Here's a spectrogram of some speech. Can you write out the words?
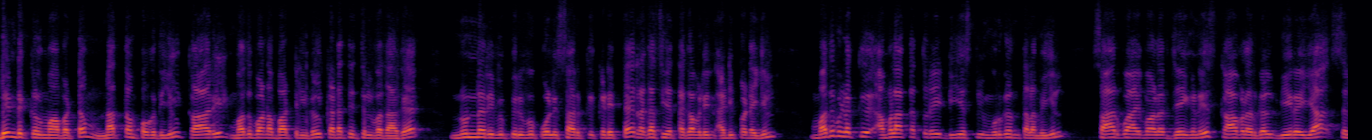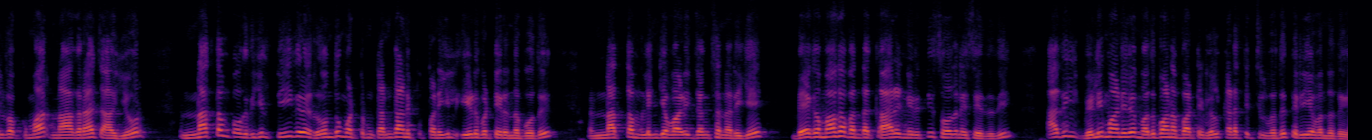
திண்டுக்கல் மாவட்டம் நத்தம் பகுதியில் காரில் மதுபான பாட்டில்கள் கடத்தி செல்வதாக நுண்ணறிவு பிரிவு போலீசாருக்கு கிடைத்த ரகசிய தகவலின் அடிப்படையில் மதுவிலக்கு அமலாக்கத்துறை டிஎஸ்பி முருகன் தலைமையில் சார்பு ஆய்வாளர் ஜெயகணேஷ் காவலர்கள் வீரையா செல்வகுமார் நாகராஜ் ஆகியோர் நத்தம் பகுதியில் தீவிர ரோந்து மற்றும் கண்காணிப்பு பணியில் ஈடுபட்டிருந்த போது நத்தம் லிங்கவாடி ஜங்ஷன் அருகே வேகமாக வந்த காரை நிறுத்தி சோதனை செய்ததில் அதில் வெளிமாநில மதுபான பாட்டில்கள் கடத்திச் செல்வது தெரிய வந்தது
